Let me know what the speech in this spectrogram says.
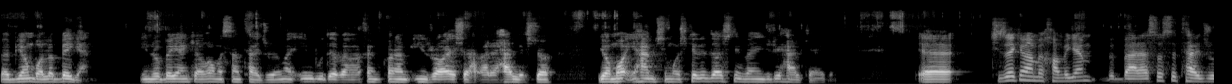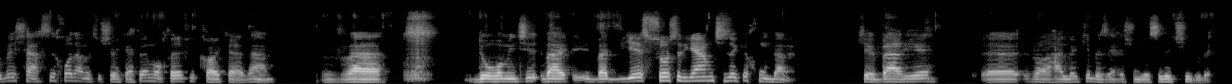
و بیان بالا بگن. این رو بگن که آقا مثلا تجربه من این بوده و من فکر کنم این راهش برای حلش یا یا ما همچین مشکلی داشتیم و اینجوری حل کردیم. چیزایی که من می‌خوام بگم بر اساس تجربه شخصی خودم تو شرکت های مختلفی کار کردم و دومین چیز و, و یه سورس دیگه هم چیزایی که خوندمه که بقیه راه که به ذهنشون رسیده چی بوده.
